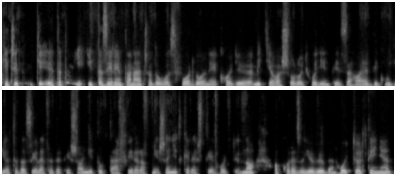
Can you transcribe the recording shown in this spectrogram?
Kicsit, tehát itt azért én tanácsadóhoz fordulnék, hogy mit javasol, hogy hogy intézze, ha eddig úgy élted az életedet, és annyit tudtál félrerakni, és annyit kerestél, hogy na, akkor ez a jövőben hogy történjen.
